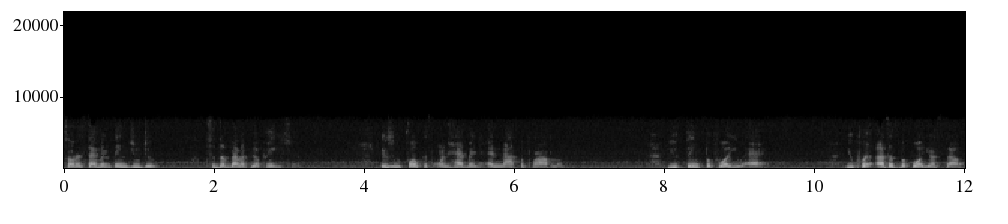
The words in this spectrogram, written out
So the seven things you do to develop your patience is you focus on heaven and not the problem. You think before you act. You put others before yourself.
